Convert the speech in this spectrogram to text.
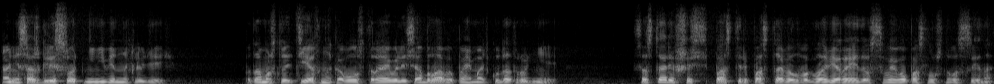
Они сожгли сотни невинных людей, потому что тех, на кого устраивались облавы, поймать куда труднее. Состарившись, пастырь поставил во главе рейдов своего послушного сына.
